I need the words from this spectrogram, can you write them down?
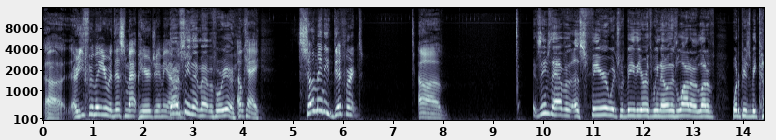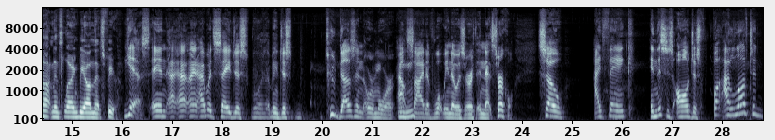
uh, are you familiar with this map here, Jimmy? Yeah, I've seen that map before, yeah. Okay, so many different. Uh, It seems to have a, a sphere, which would be the Earth we know, and there's a lot of a lot of what appears to be continents lying beyond that sphere. yes, and I, I, I would say just, well, I mean, just two dozen or more outside of what we know as Earth in that circle. So I think, and this is all just fun. I love to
